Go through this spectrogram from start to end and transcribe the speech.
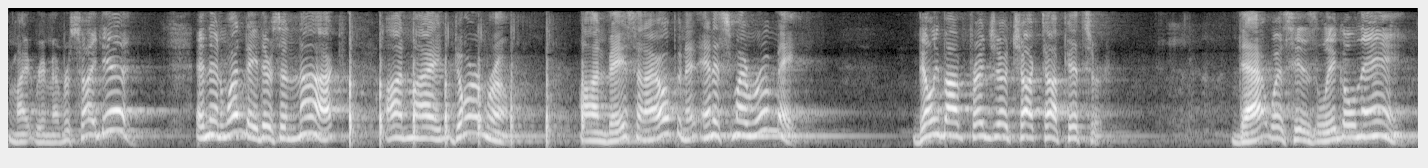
might remember. So I did. And then one day there's a knock on my dorm room on base, and I open it, and it's my roommate, Billy Bob Fred Joe Choctaw Pitzer. That was his legal name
